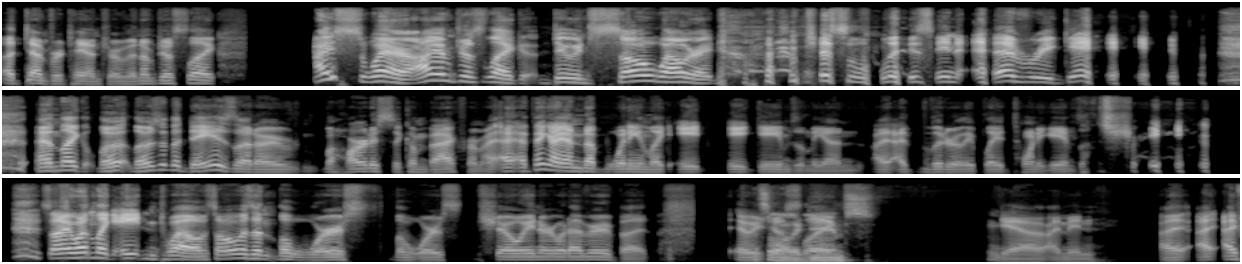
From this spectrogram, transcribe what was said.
a temper tantrum and i'm just like i swear i am just like doing so well right now i'm just losing every game and like tho- those are the days that are the hardest to come back from i, I- I think i ended up winning like eight eight games in the end i, I literally played 20 games on stream so i went like 8 and 12 so it wasn't the worst the worst showing or whatever but it was That's a lot just of like games. yeah, I mean, I I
